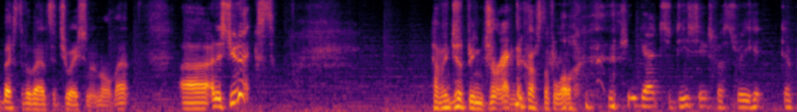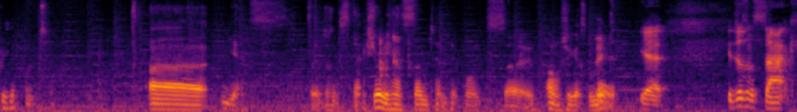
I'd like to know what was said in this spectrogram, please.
best of a bad situation and all that. Uh, and it's you next, having just been dragged across the floor. she gets a d6 plus 3 hit, temporary hit points. Uh, yes, but it doesn't stack. She already has some temp hit points, so oh, she gets more. it, yeah, it doesn't stack,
